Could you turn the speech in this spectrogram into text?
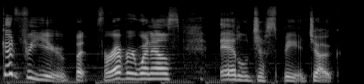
good for you, but for everyone else, it'll just be a joke.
